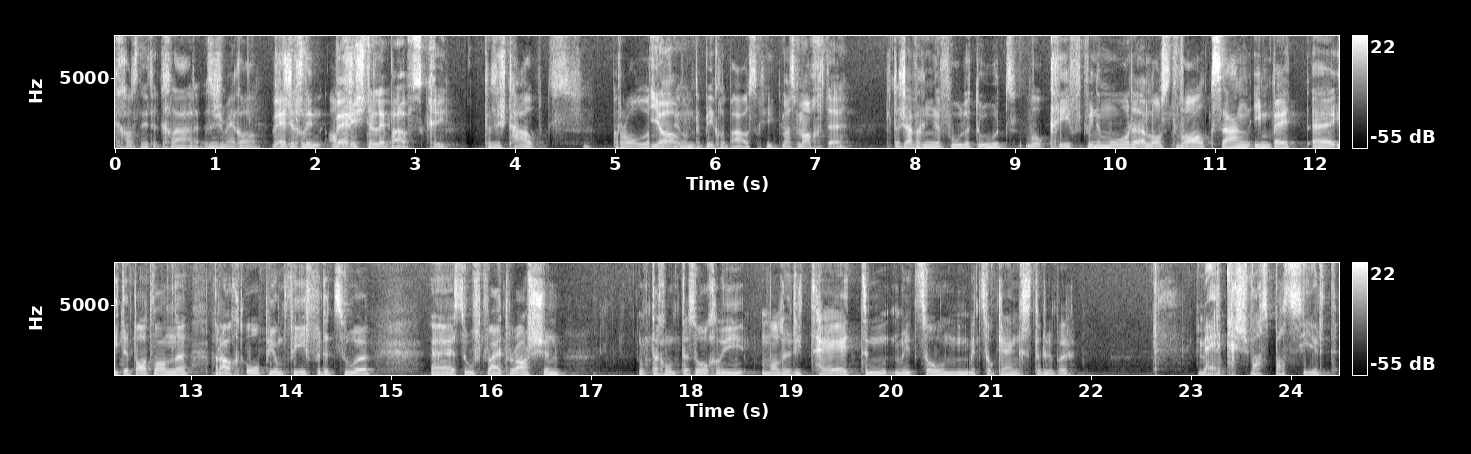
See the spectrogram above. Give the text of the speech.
Ich kann es nicht erklären. Es ist mega. Wer ist, ein bisschen wer ist der Lebowski? Das ist die Hauptrolle Ja. Film, der Big Lebowski. Was macht er? Das ist einfach ein fauler Dude, der kifft wie ein Mohren. Er lässt Wahlgesang im Bett, äh, in der Badwanne, raucht Opiumpfeife dazu, äh, sauft White Russian. Und dann kommt dann so ein bisschen Maloritäten mit so, mit so Gangs drüber. Merkst du, was passiert?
